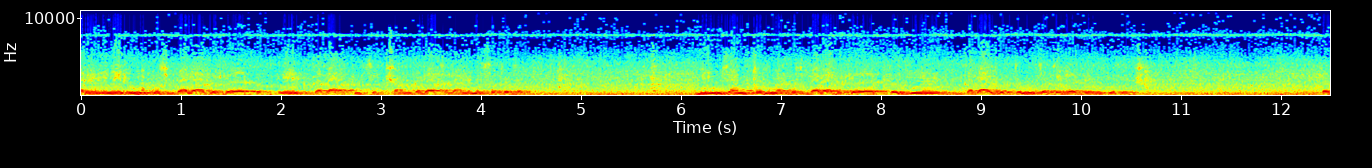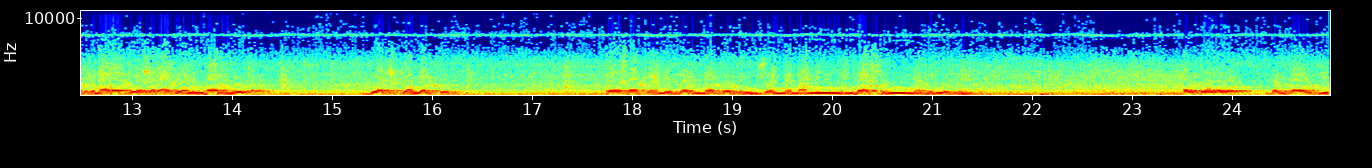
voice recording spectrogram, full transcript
अरे, एक में कुछ बल अधिक है तो एक गदा की शिक्षा, गदा चलाने में सतत है। भीमसेन तुम में कुछ अधिक है तो ये गदा युद्ध में चतुर रहते उनकी देश तो तुम्हारा जय पराजय नहीं मालूम होता। व्यर्थ क्यों करते हो? ऐसा कहने पर न तो भीमसेन ने मानी उनकी बात सुनी, न दुर्योधन और तो बलदाव जी,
